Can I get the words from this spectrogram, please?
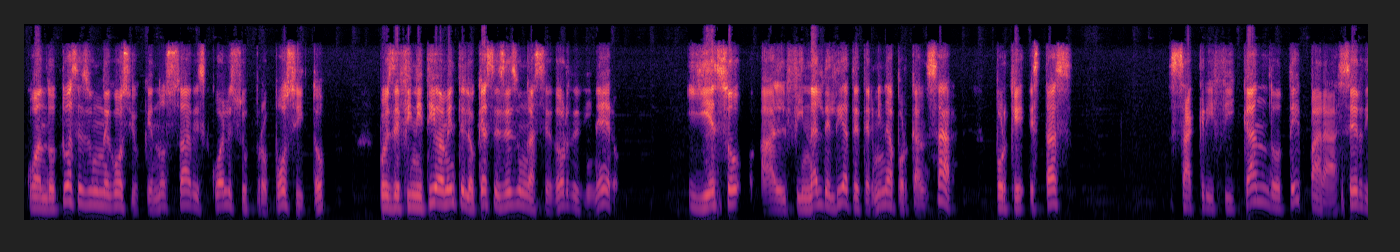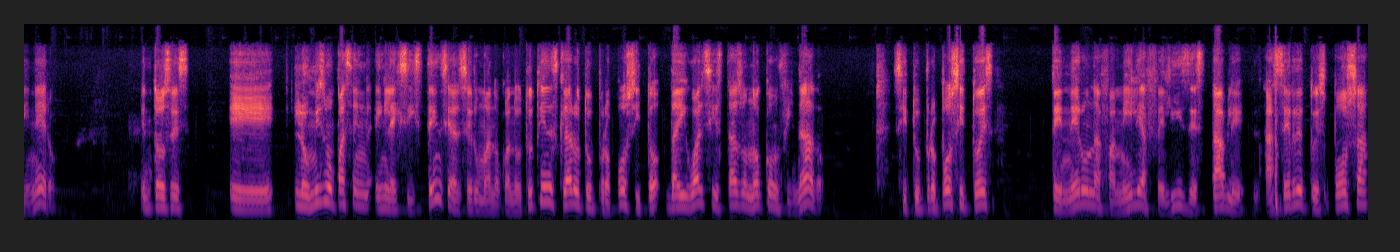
Cuando tú haces un negocio que no sabes cuál es su propósito, pues definitivamente lo que haces es un hacedor de dinero. Y eso al final del día te termina por cansar, porque estás sacrificándote para hacer dinero. Entonces, eh, lo mismo pasa en, la existencia del ser humano. Cuando tú tienes claro tu propósito, da igual si estás o no confinado. Si tu propósito es tener una familia feliz, estable, hacer de tu esposa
